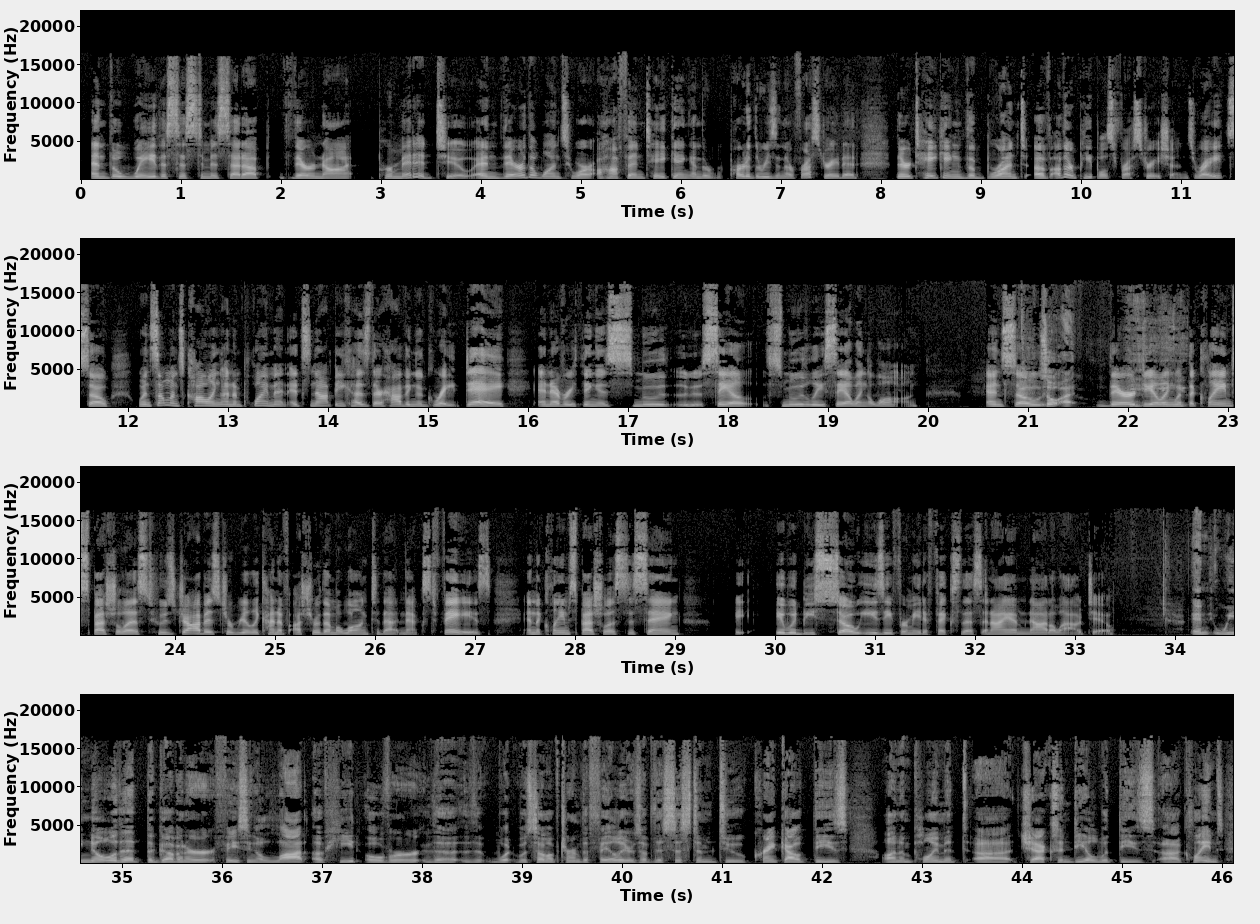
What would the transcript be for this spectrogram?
and the way the system is set up, they're not permitted to. And they're the ones who are often taking, and the part of the reason they're frustrated, they're taking the brunt of other people's frustrations, right? So when someone's calling unemployment, it's not because they're having a great day and everything is smooth sail smoothly sailing along. And so, so I, they're dealing with the claim specialist whose job is to really kind of usher them along to that next phase. And the claim specialist is saying, it would be so easy for me to fix this, and I am not allowed to. And we know that the governor facing a lot of heat over the, the what was some have termed the failures of the system to crank out these unemployment uh, checks and deal with these uh, claims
